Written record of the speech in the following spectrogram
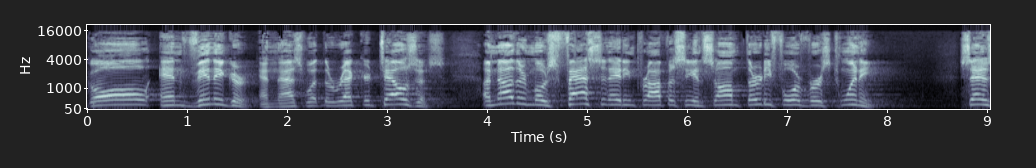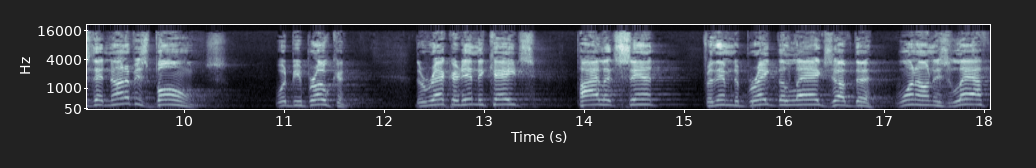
gall and vinegar. And that's what the record tells us. Another most fascinating prophecy in Psalm 34 verse 20 says that none of his bones would be broken. The record indicates Pilate sent for them to break the legs of the one on his left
